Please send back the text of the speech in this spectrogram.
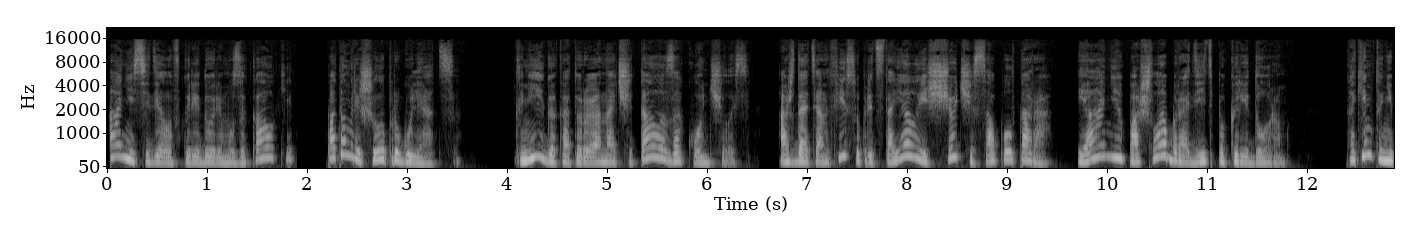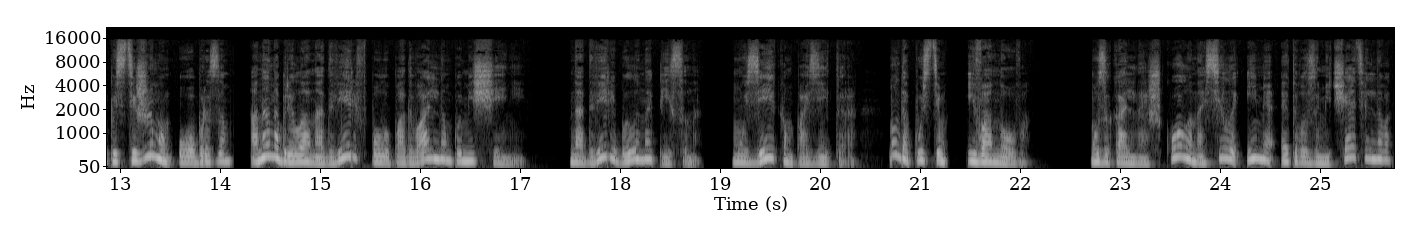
Аня сидела в коридоре музыкалки, потом решила прогуляться. Книга, которую она читала, закончилась, а ждать Анфису предстояло еще часа полтора, и Аня пошла бродить по коридорам. Каким-то непостижимым образом она набрела на дверь в полуподвальном помещении. На двери было написано «Музей композитора», ну, допустим, Иванова. Музыкальная школа носила имя этого замечательного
